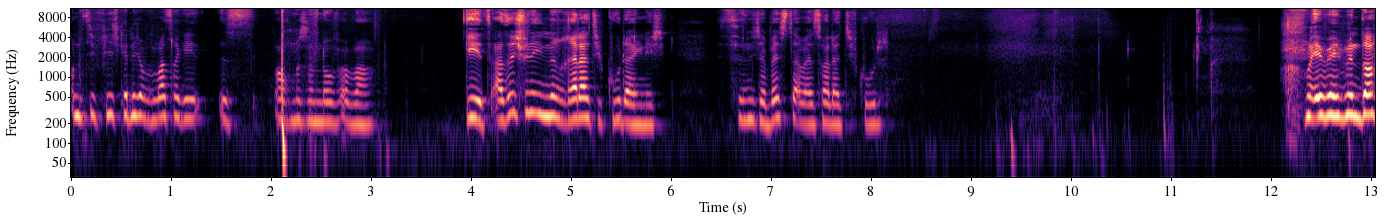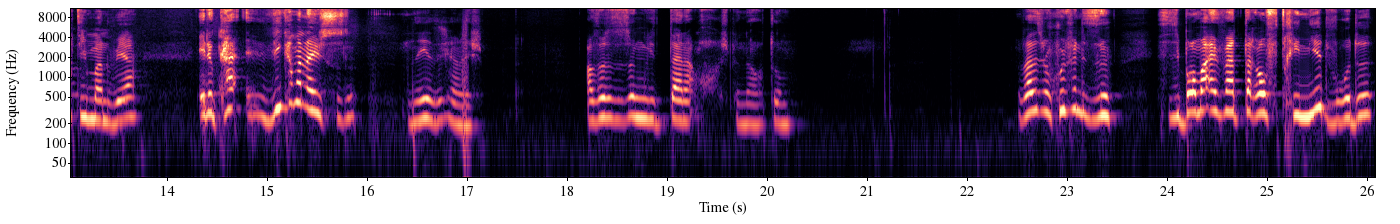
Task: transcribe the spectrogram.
Und dass die Fähigkeit nicht auf dem Wasser geht, ist auch ein bisschen doof, aber geht. Also ich finde ihn relativ gut eigentlich. Ist nicht der Beste, aber er ist relativ gut. Ey, wenn ich doch die Mann wäre. Ey, du kannst. Wie kann man eigentlich so. Nee, sicher nicht. Also das ist irgendwie deine. Oh, ich bin auch dumm. Was ich auch cool finde, ist, dass die Bombe einfach darauf trainiert wurde,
